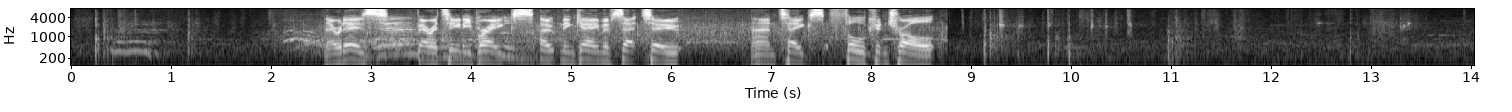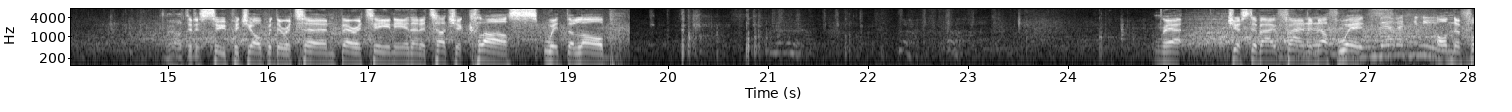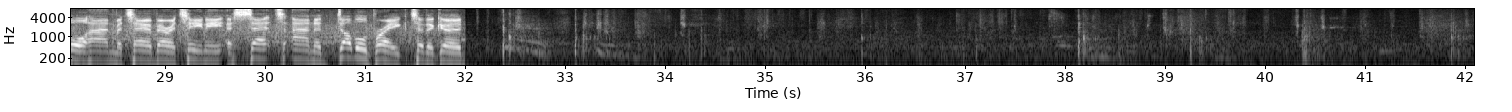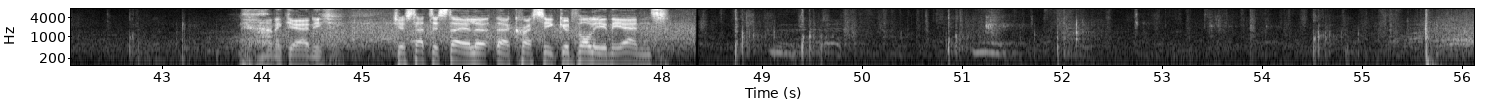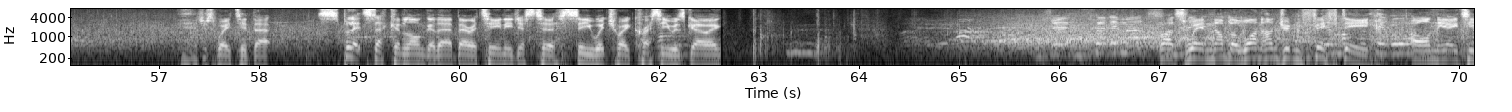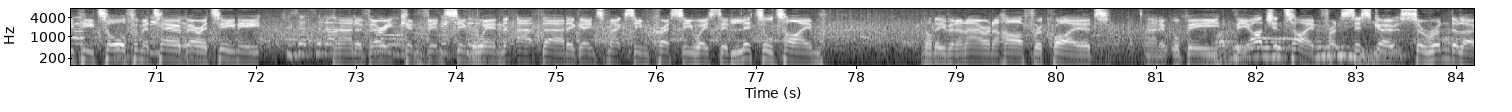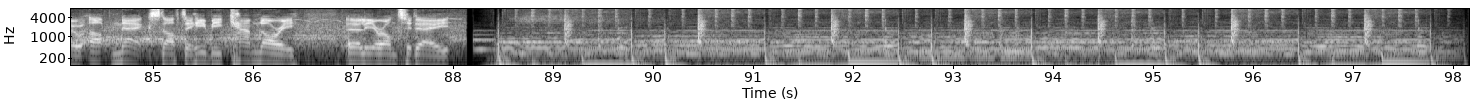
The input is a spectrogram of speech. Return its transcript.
There it is, Berrettini breaks, opening game of set two, and takes full control. Well, did a super job with the return, Berrettini, and then a touch of class with the lob. Yeah, just about found enough width on the forehand. Matteo Berrettini, a set and a double break to the good. And again, he Just had to stay alert there, Cressy. Good volley in the end. Yeah, just waited that split second longer there, Berrettini, just to see which way Cressy was going. That's win number 150 on the ATP Tour for Matteo Berrettini. And a very convincing win at that against Maxime Cressy. Wasted little time, not even an hour and a half required. And it will be the Argentine, Francisco Cerundolo, up next after he beat Cam Norrie earlier on today.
